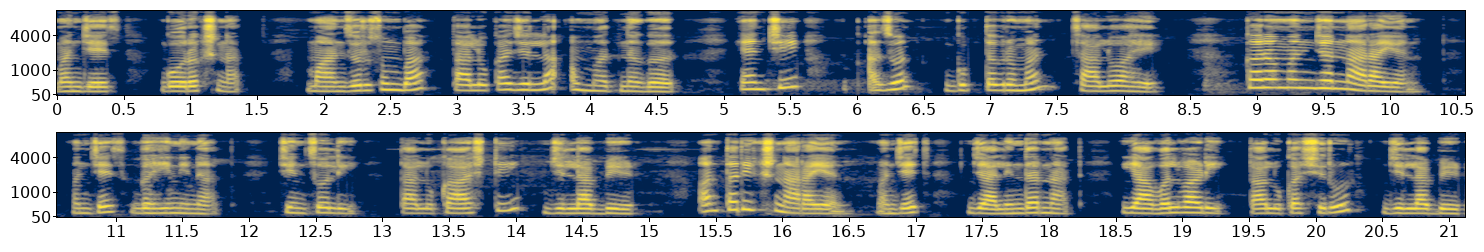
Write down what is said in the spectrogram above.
म्हणजेच गोरक्षनाथ. मांजूरसुंबा तालुका जिल्हा अहमदनगर. यांची अजून गुप्तभ्रमण चालू आहे. करमंजन नारायण म्हणजेच गहिनीनाथ चिंचोली तालुका आष्टी जिल्हा बीड. अंतरिक्ष नारायण म्हणजेच जालिंदरनाथ यावलवाडी तालुका शिरूर जिल्हा बीड.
